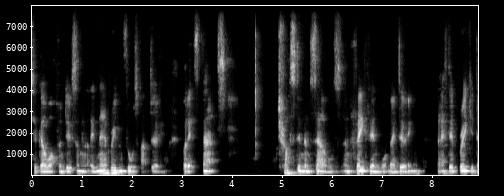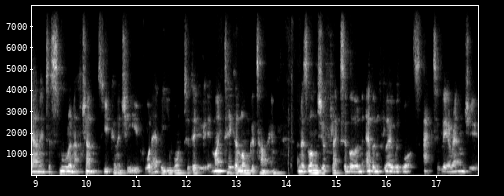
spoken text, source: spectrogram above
to go off and do something that they've never even thought about doing. But it's that trust in themselves and faith in what they're doing that if they break it down into small enough chunks, you can achieve whatever you want to do. It might take a longer time, and as long as you're flexible and ebb and flow with what's actively around you,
